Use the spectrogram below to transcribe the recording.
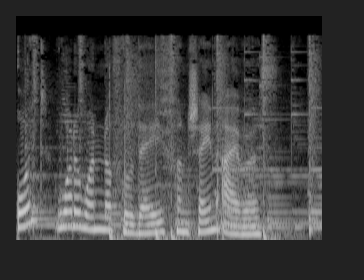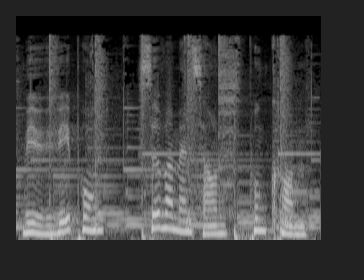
und What a Wonderful Day von Shane Ivers. www.silvermansound.com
